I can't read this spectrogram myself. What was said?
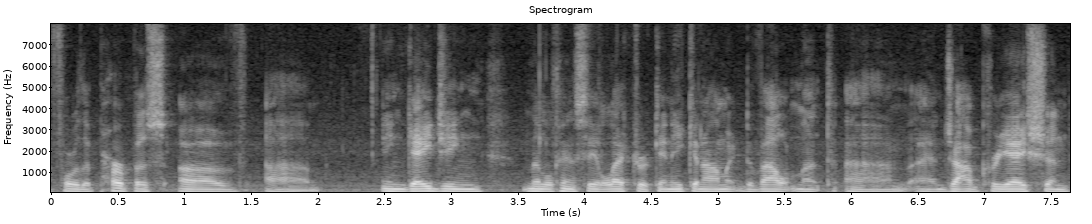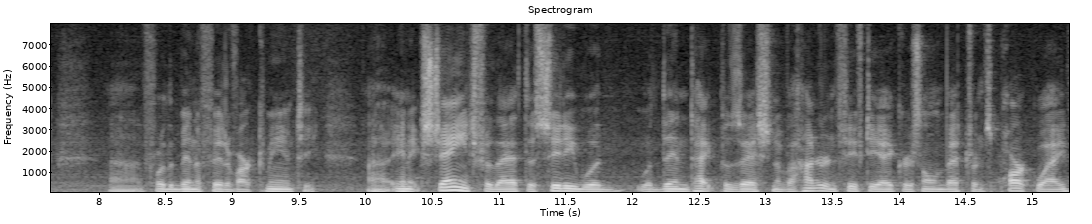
for the purpose of um, engaging Middle Tennessee Electric in economic development um, and job creation uh, for the benefit of our community. Uh, in exchange for that, the city would, would then take possession of 150 acres on Veterans Parkway.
